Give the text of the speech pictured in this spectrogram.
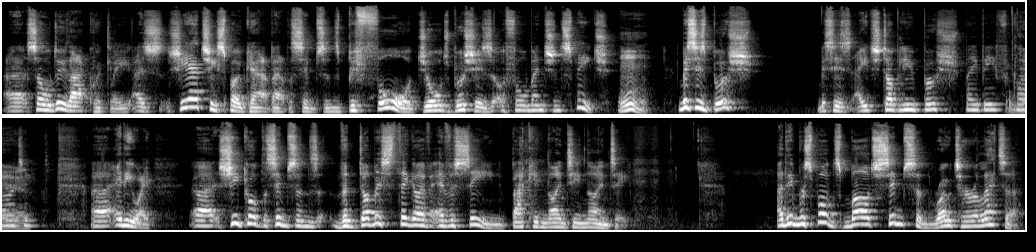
uh, so we'll do that quickly, as she actually spoke out about the Simpsons before George Bush's aforementioned speech. Mrs. Bush, Mrs. H.W. Bush, maybe, for clarity. Uh, anyway, uh, she called The Simpsons the dumbest thing I've ever seen back in 1990. And in response, Marge Simpson wrote her a letter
